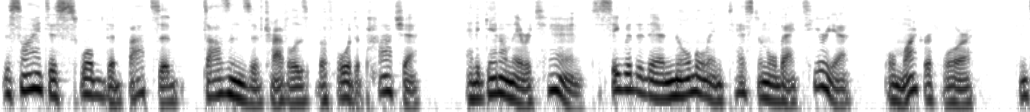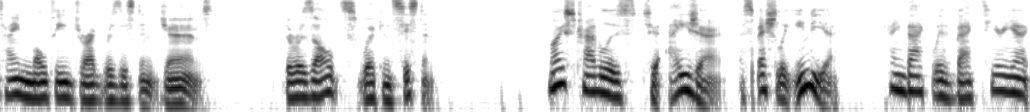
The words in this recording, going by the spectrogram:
The scientists swabbed the butts of dozens of travellers before departure and again on their return to see whether their normal intestinal bacteria or microflora contained multi drug resistant germs. The results were consistent. Most travellers to Asia, especially India, came back with bacteria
